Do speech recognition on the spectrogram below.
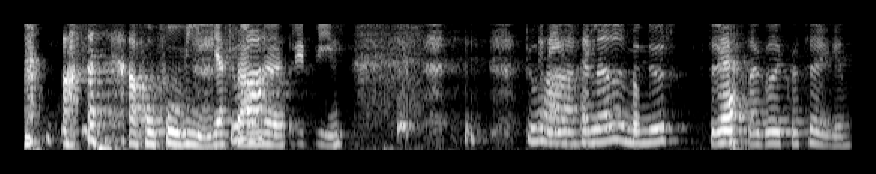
Apropos vin, jeg Du har- savner lidt vin. Du har eneste, halvandet minut. Seriøst, Ja. der er gået et kvarter igen.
